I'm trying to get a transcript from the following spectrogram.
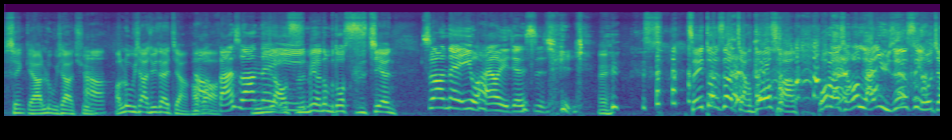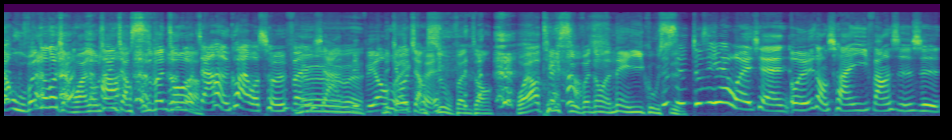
先给他录下去，好，录下去再讲，好不好？反正说到内衣，老子没有那么多时间。说到内衣，我还有一件事情。这一段是要讲多长？我本来想说蓝雨这件事情，我讲五分钟都讲完了。我现在讲十分钟了，我讲很快，我纯分享，你不用。你给我讲十五分钟，我要听十五分钟的内衣故事。就 是就是因为我以前我有一种穿衣方式是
